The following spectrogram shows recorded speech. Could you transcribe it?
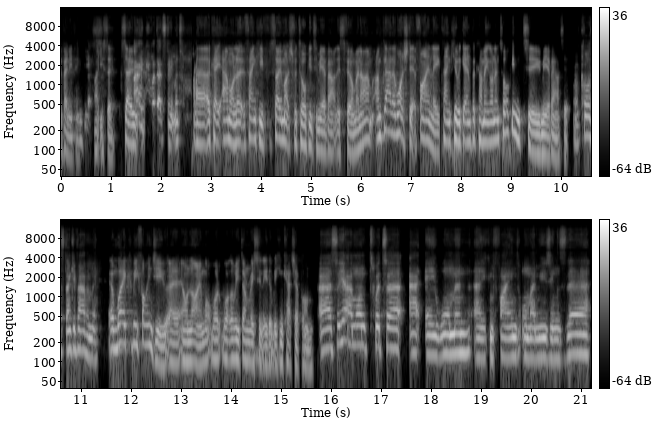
If anything, Yes. like you said. So, I agree with that statement. uh, okay, Amon, look, thank you so much for talking to me about this film, and I'm I'm glad I watched it finally. Thank you again for coming on and talking to me about it. Of course, thank you for having me. And where can we find you uh, online? What what what have we done recently that we can catch up on? Uh, so yeah, I'm on Twitter at awarmann. Uh, you can find all my musings there.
